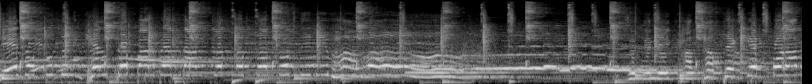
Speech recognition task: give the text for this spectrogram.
যে যতদিন খেলতে পারবে তার জন্য ততদিনই ভালো। যেদিন এই খাঁচা থেকে পরাণ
